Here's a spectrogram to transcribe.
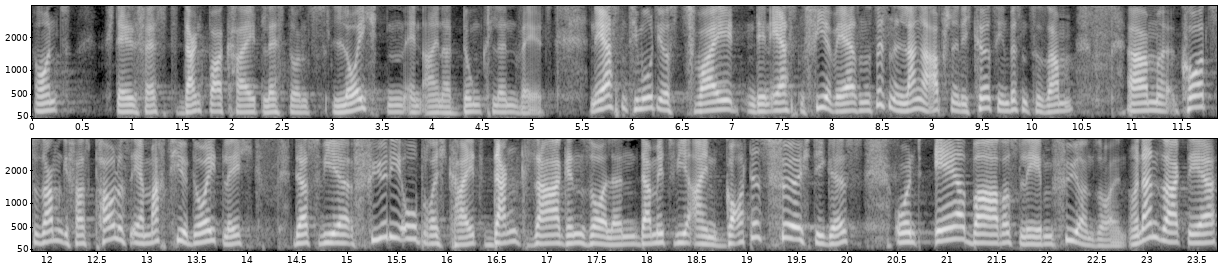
Und stellen fest, Dankbarkeit lässt uns leuchten in einer dunklen Welt. In 1. Timotheus 2, in den ersten vier Versen, das ist ein bisschen ein langer Abschnitt, ich kürze ihn ein bisschen zusammen. Ähm, kurz zusammengefasst, Paulus, er macht hier deutlich, dass wir für die Obrigkeit Dank sagen sollen, damit wir ein gottesfürchtiges und ehrbares Leben führen sollen. Und dann sagt er,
